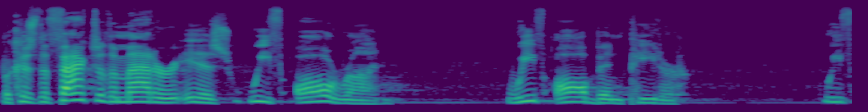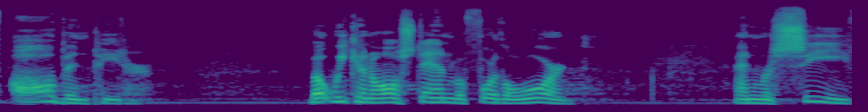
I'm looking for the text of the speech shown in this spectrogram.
Because the fact of the matter is, we've all run. We've all been Peter. We've all been Peter. But we can all stand before the Lord and receive,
